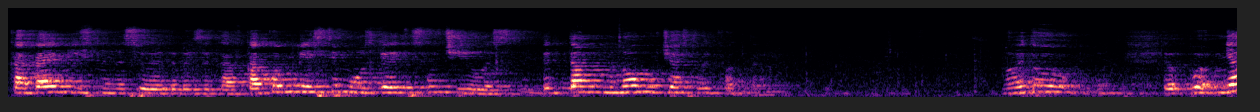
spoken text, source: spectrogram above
какая письменность у этого языка, в каком месте мозга это случилось. Это, там много участвует факторов. Но это меня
